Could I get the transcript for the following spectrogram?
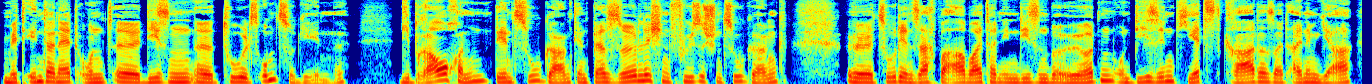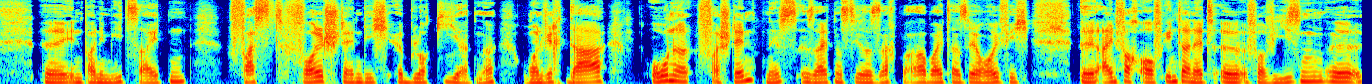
mit Internet und diesen Tools umzugehen. Ne? Die brauchen den Zugang, den persönlichen physischen Zugang äh, zu den Sachbearbeitern in diesen Behörden. Und die sind jetzt gerade seit einem Jahr äh, in Pandemiezeiten fast vollständig äh, blockiert. Ne? Und man wird da ohne Verständnis seitens dieser Sachbearbeiter sehr häufig äh, einfach auf Internet äh, verwiesen äh,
